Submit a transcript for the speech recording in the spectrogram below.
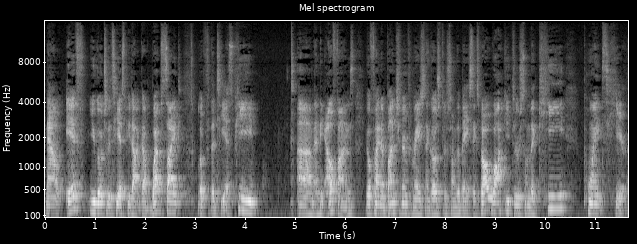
Now, if you go to the TSP.gov website, look for the TSP, um, and the L funds, you'll find a bunch of information that goes through some of the basics. But I'll walk you through some of the key points here.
